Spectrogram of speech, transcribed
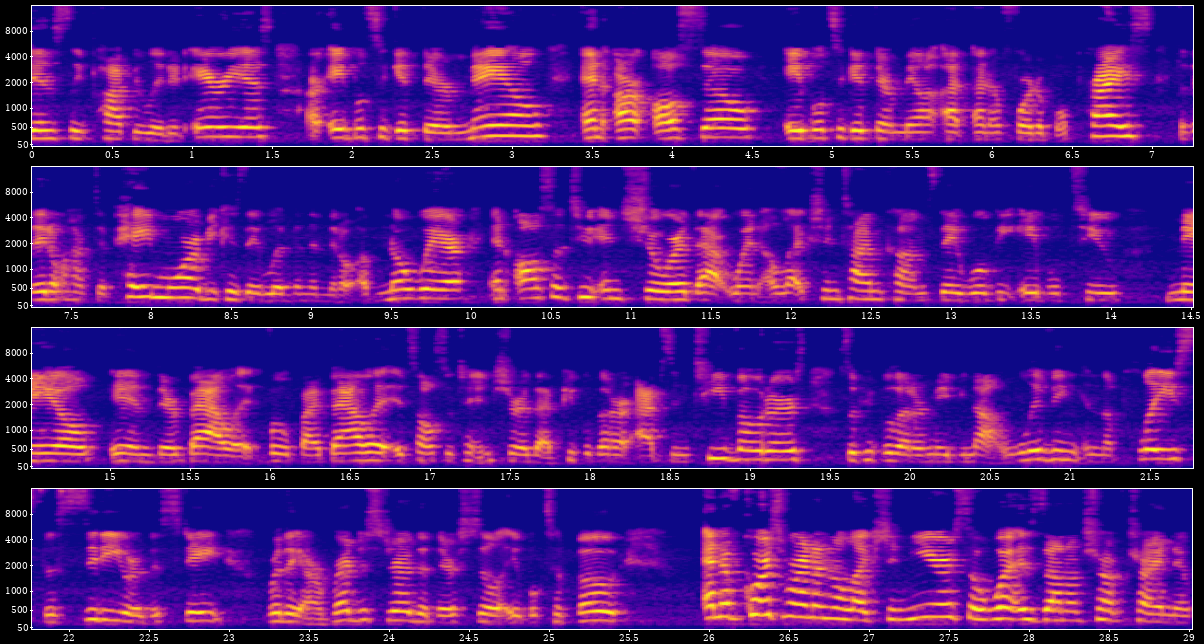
densely populated areas are able to get their mail and are also able to get their mail at an affordable price so they don't have to pay more because they live in the middle of nowhere and also to ensure that when election time comes they will be able to mail in their ballot, vote by ballot. It's also to ensure that people that are absentee voters, so people that are maybe not living in the place, the city, or the state where they are registered, that they're still able to vote. And of course, we're in an election year, so what is Donald Trump trying to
